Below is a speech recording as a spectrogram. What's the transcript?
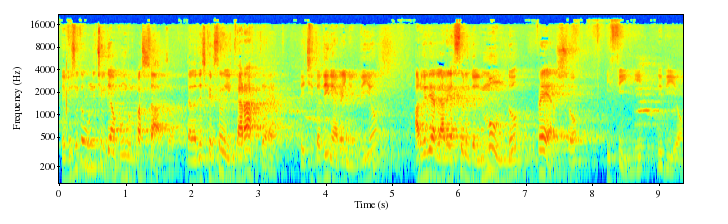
Nel versetto 11 vediamo appunto un passaggio dalla descrizione del carattere dei cittadini del regno di Dio a vedere la reazione del mondo verso i figli di Dio.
